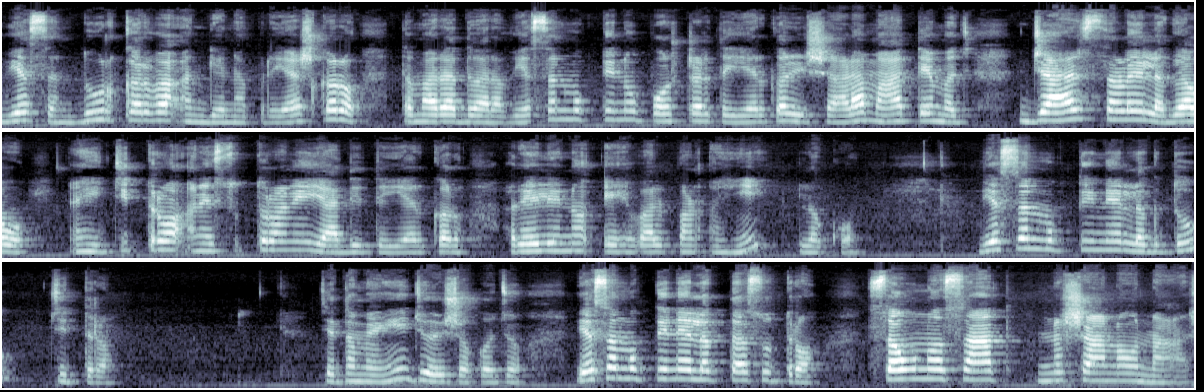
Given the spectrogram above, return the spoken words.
વ્યસન દૂર કરવા અંગેના પ્રયાસ કરો. તમારા દ્વારા વ્યસન મુક્તિનું પોસ્ટર તૈયાર કરી શાળામાં તેમજ જાહેર સ્થળે લગાવો. અહીં ચિત્રો અને સૂત્રોની યાદી તૈયાર કરો. રેલીનો અહેવાલ પણ અહીં લખો. વ્યસન મુક્તિને લગતું ચિત્ર. જે તમે અહીં જોઈ શકો છો. વ્યસનમુક્તિને લગતા સૂત્રો. સૌનો સાથ, નશાનો નાશ.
